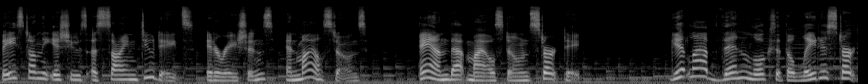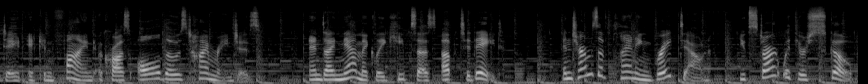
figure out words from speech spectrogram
based on the issue's assigned due dates, iterations, and milestones, and that milestone's start date. GitLab then looks at the latest start date it can find across all those time ranges, and dynamically keeps us up to date. In terms of planning breakdown, you start with your scope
